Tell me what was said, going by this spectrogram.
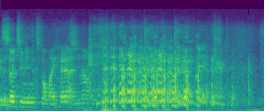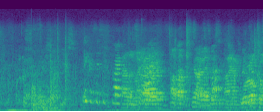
at it. 30 minutes for my hair and now Because this is Greg. I am Morocco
